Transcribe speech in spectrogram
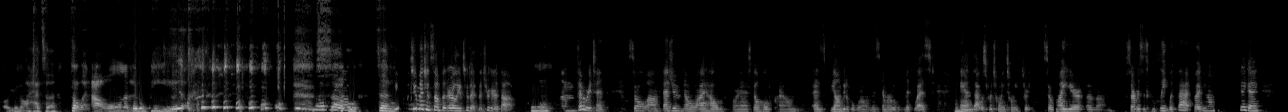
Oh, you know, I had to throw it out on a little bit. so, to, you, you, mentioned something earlier too that, that triggered a thought. Mm-hmm. Um, February 10th. So, um, as you know, I held, or I still hold crown as Beyond Beautiful World Miss Emerald Midwest, mm-hmm. and that was for 2023. So, my year of um, service is complete with that. But you know, again,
